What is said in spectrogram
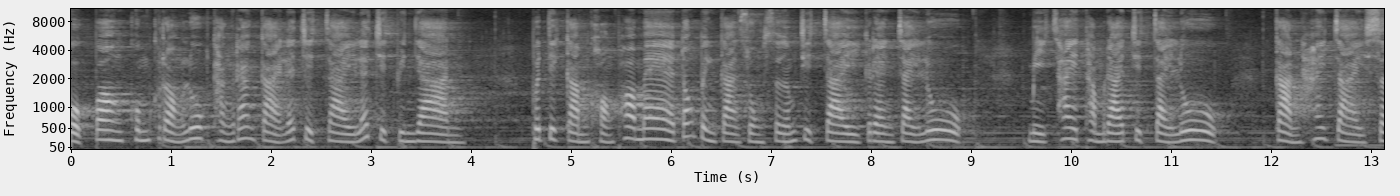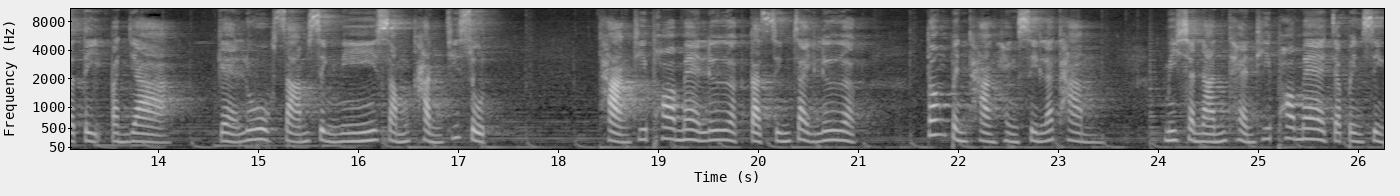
ปกป้องคุ้มครองลูกทั้งร่างกายและจิตใจและจิตวิญญาณ พฤติกรรมของพ่อแม่ต้องเป็นการส่งเสริมจิตใจแกรงใจลูก มีใช่ทำร้ายจิตใจลูก การให้ใจสติปัญญา แก่ลูกสามสิ่งนี้สำคัญที่สุด ทางที่พ่อแม่เลือกตัดสินใจเลือก ต้องเป็นทางแห่งศีลธรรม มิฉะนั้นแทนที่พ่อแม่จะเป็นสิ่ง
